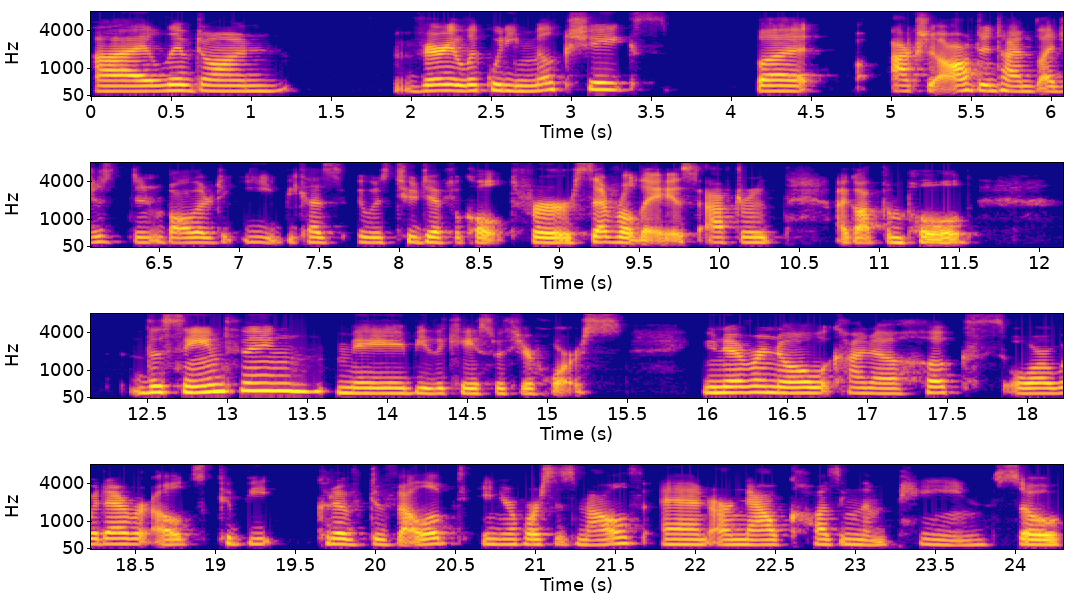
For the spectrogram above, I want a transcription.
I lived on very liquidy milkshakes, but actually, oftentimes I just didn't bother to eat because it was too difficult for several days after I got them pulled. The same thing may be the case with your horse. You never know what kind of hooks or whatever else could be could have developed in your horse's mouth and are now causing them pain. So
